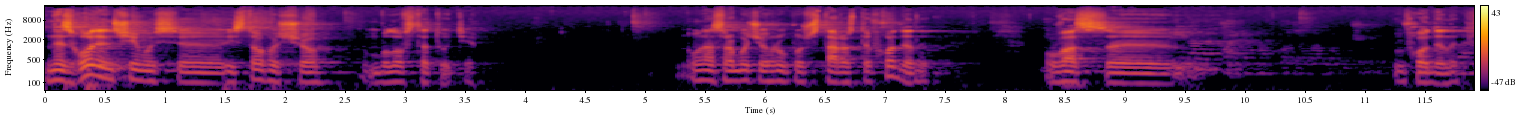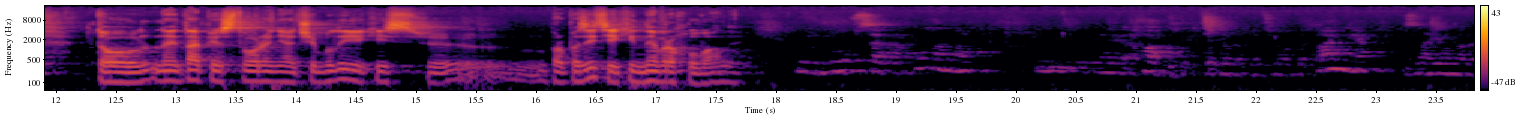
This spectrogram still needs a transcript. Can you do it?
не згоден чимось е, із того, що було в статуті. У нас робочу групу старости входили. У вас е, входили. То на етапі створення чи були якісь е, пропозиції, які не врахували? Було все враховано. Знайомили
